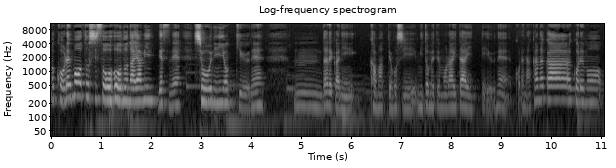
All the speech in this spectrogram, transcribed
まあ、これも年相応の悩みですね承認欲求ねうん誰かに構ってほしい認めてもらいたいっていうねこれなかなかこれも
